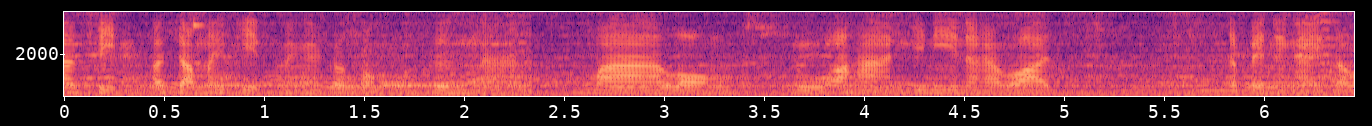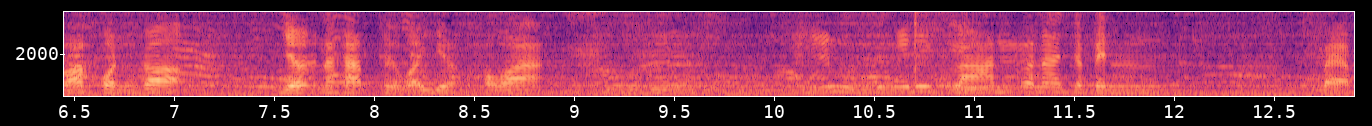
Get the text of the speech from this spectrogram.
50ถ้าจำไม่ผิดไม่งั้นก็2ทุ่มครึ่งนะ มาลองดูอาหารที่นี่นะครับว่าจะเป็นยังไง แต่ว่าคนก็เยอะนะครับ ถือว่าเยอะเพราะว่า ร้านก็น่าจะเป็นแบบ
